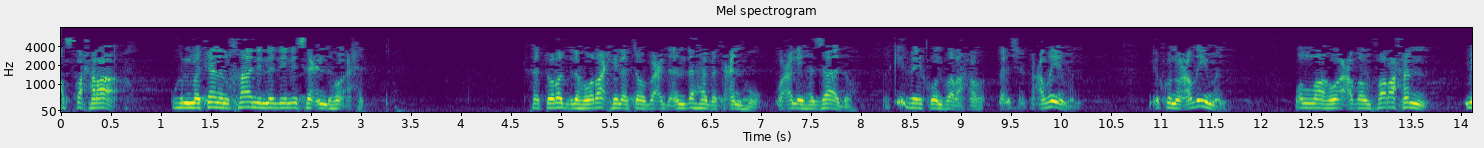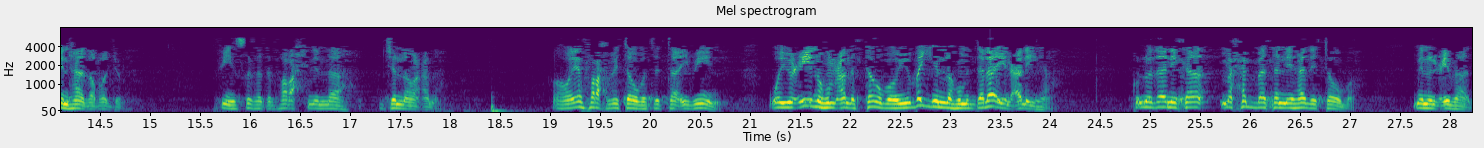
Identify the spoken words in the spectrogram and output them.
الصحراء وهو المكان الخالي الذي ليس عنده أحد. فترد له راحلته بعد أن ذهبت عنه وعليها زاده. فكيف يكون فرحه؟ لا شك عظيما. يكون عظيما. والله أعظم فرحا من هذا الرجل. فيه صفة الفرح لله جل وعلا. فهو يفرح بتوبة التائبين ويعينهم على التوبة ويبين لهم الدلائل عليها. كل ذلك محبة لهذه التوبة من العباد.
